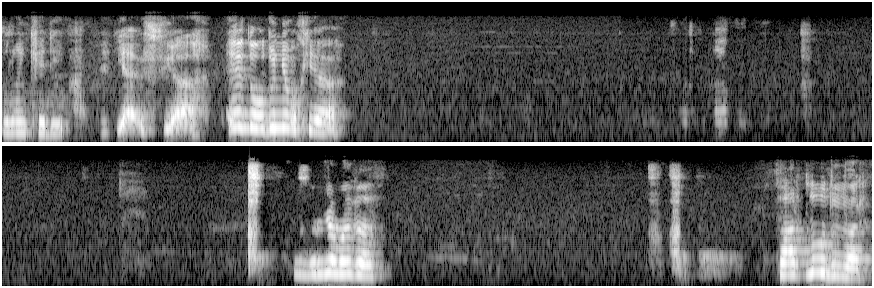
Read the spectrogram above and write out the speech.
Ulan kedi. Ya üf ya. Evde odun yok ya. Çıldıracağım aga. Farklı odun var.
